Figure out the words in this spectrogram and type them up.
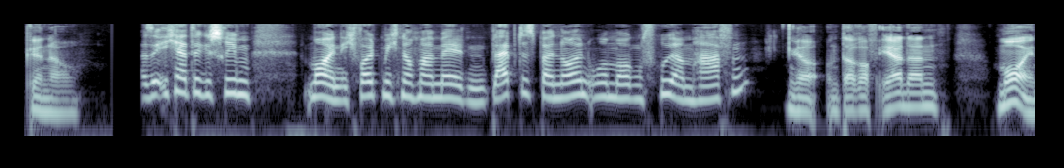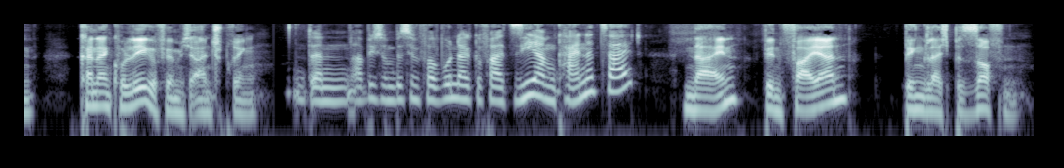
Genau. Also ich hatte geschrieben, moin, ich wollte mich nochmal melden. Bleibt es bei 9 Uhr morgen früh am Hafen? Ja, und darauf er dann, moin, kann ein Kollege für mich einspringen? Und dann habe ich so ein bisschen verwundert gefragt, Sie haben keine Zeit? Nein, bin feiern, bin gleich besoffen.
